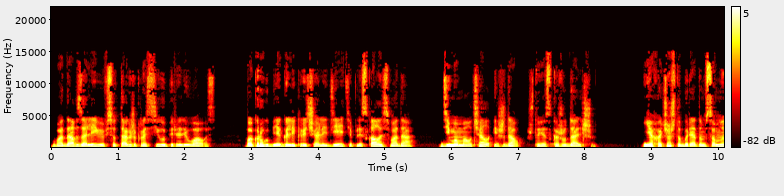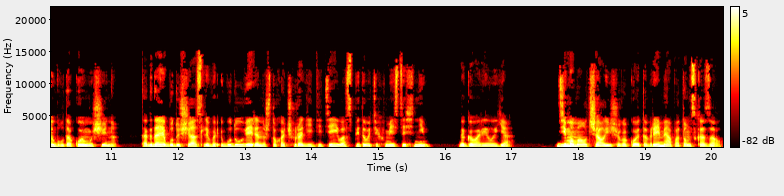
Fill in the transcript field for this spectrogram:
Вода в заливе все так же красиво переливалась. Вокруг бегали и кричали дети, плескалась вода. Дима молчал и ждал, что я скажу дальше. Я хочу, чтобы рядом со мной был такой мужчина. Тогда я буду счастлива и буду уверена, что хочу родить детей и воспитывать их вместе с ним, договорила я. Дима молчал еще какое-то время, а потом сказал.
